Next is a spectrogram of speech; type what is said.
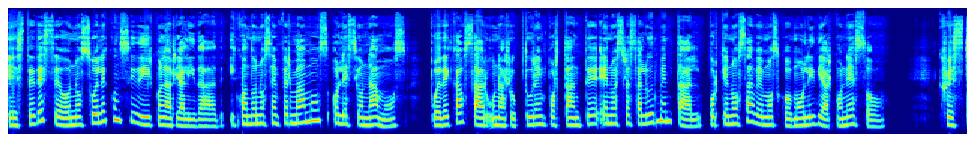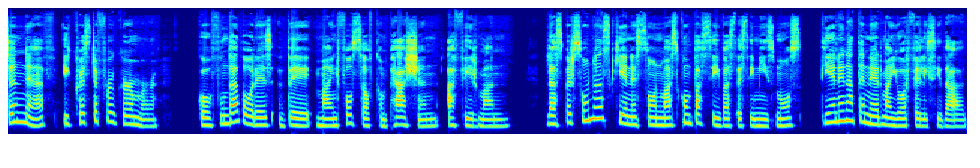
Este deseo no suele coincidir con la realidad y cuando nos enfermamos o lesionamos puede causar una ruptura importante en nuestra salud mental porque no sabemos cómo lidiar con eso. Kristen Neff y Christopher Germer, cofundadores de Mindful Self-Compassion, afirman, las personas quienes son más compasivas de sí mismos tienden a tener mayor felicidad,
